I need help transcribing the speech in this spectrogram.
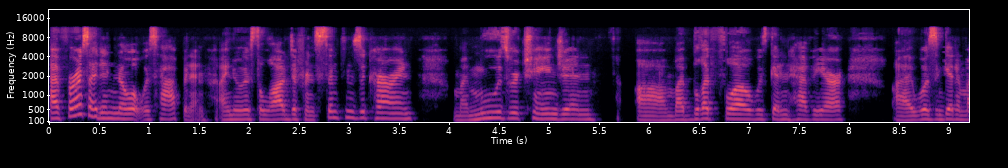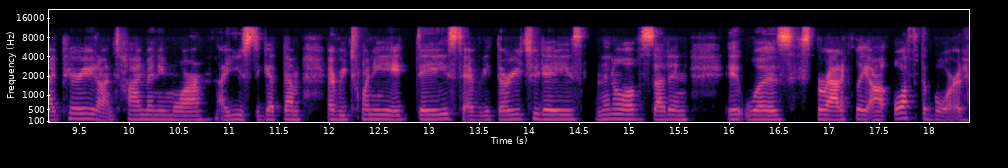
At first, I didn't know what was happening. I noticed a lot of different symptoms occurring. My moods were changing. Um, my blood flow was getting heavier. I wasn't getting my period on time anymore. I used to get them every 28 days to every 32 days. And then all of a sudden it was sporadically off the board.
